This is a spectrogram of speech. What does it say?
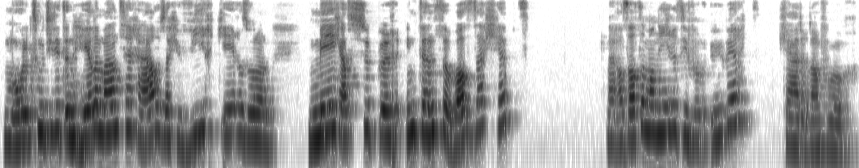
Mogelijk moet je dit een hele maand herhalen, zodat je vier keer zo'n mega super intense wasdag hebt. Maar als dat de manier is die voor u werkt, ga er dan voor.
